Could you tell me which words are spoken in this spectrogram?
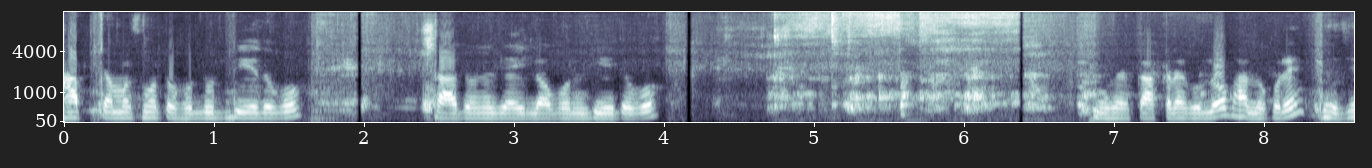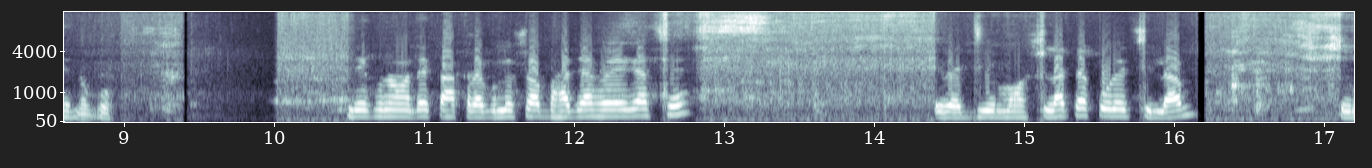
হাফ চামচ মতো হলুদ দিয়ে দেবো। স্বাদ অনুযায়ী লবণ দিয়ে দেবো। এবার কাঁকড়াগুলো ভালো করে ভেজে নেব। দেখুন আমাদের কাঁকড়াগুলো সব ভাজা হয়ে গেছে। এবার যে মশলাটা করেছিলাম, সেই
